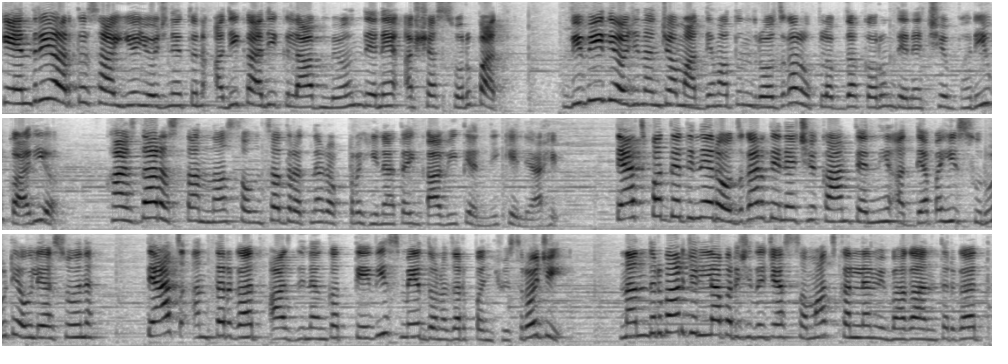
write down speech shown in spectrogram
केंद्रीय अर्थसहाय्य योजनेतून अधिकाधिक लाभ मिळवून देणे अशा स्वरूपात विविध योजनांच्या माध्यमातून रोजगार उपलब्ध करून देण्याचे भरीव कार्य खासदार असताना संसद रत्न डॉक्टर हिनाताई गावित यांनी केले आहे. त्याच पद्धतीने रोजगार देण्याचे काम त्यांनी अद्यापही सुरू ठेवले असून त्याच अंतर्गत आज दिनांक तेवीस मे दोन हजार पंचवीस रोजी नंदुरबार जिल्हा परिषदेच्या समाज कल्याण विभागाअंतर्गत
